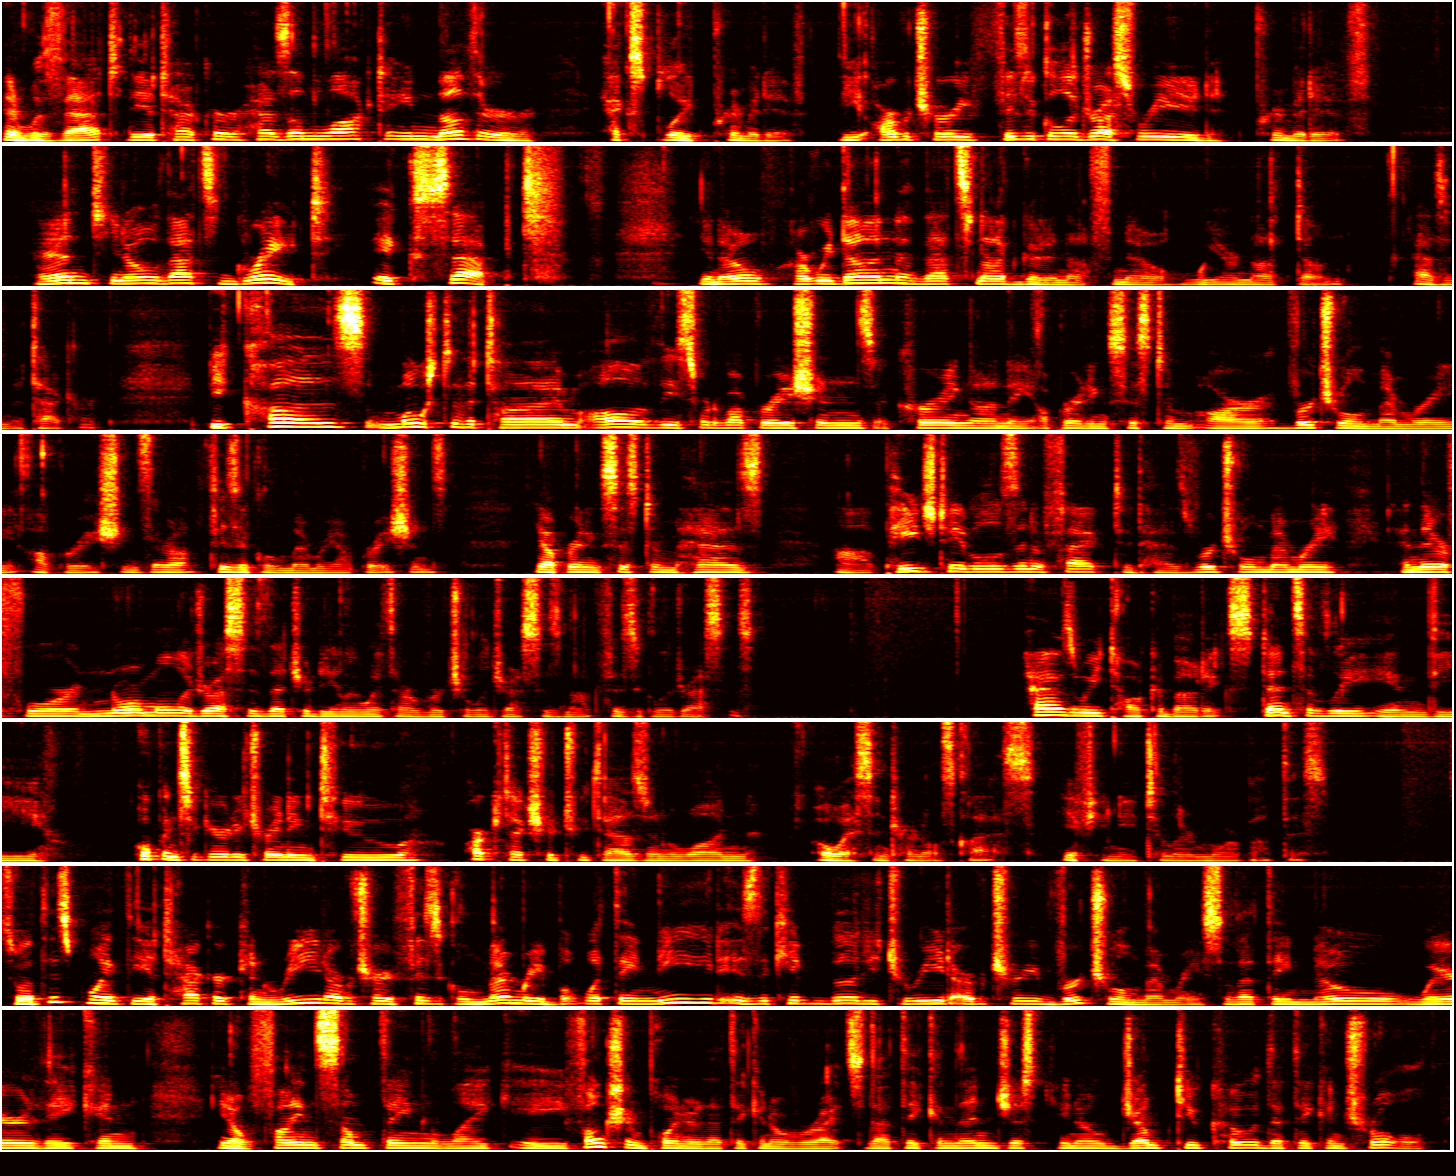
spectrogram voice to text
And with that, the attacker has unlocked another exploit primitive, the arbitrary physical address read primitive. And, you know, that's great, except, you know, are we done? That's not good enough. No, we are not done as an attacker because most of the time, all of these sort of operations occurring on a operating system are virtual memory operations. They're not physical memory operations. The operating system has uh, page tables in effect, it has virtual memory, and therefore normal addresses that you're dealing with are virtual addresses, not physical addresses. As we talk about extensively in the Open Security Training 2 Architecture 2001 OS Internals class, if you need to learn more about this. So at this point, the attacker can read arbitrary physical memory, but what they need is the capability to read arbitrary virtual memory so that they know where they can, you know, find something like a function pointer that they can overwrite so that they can then just, you know, jump to code that they control.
